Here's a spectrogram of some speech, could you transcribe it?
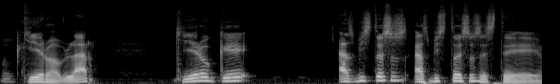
Ok. Quiero hablar. Quiero que. ¿Has visto esos? ¿Has visto esos, este.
